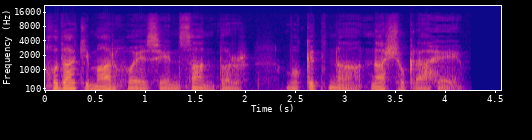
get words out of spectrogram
خدا کی مار ہوئے سے انسان پر وہ کتنا ناشکرہ ہے۔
